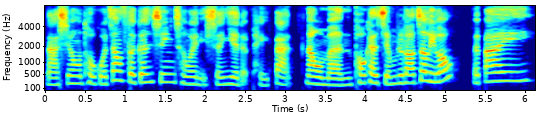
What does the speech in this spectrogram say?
那希望透过这样子的更新，成为你深夜的陪伴。那我们 Podcast 节目就到这里喽，拜拜。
